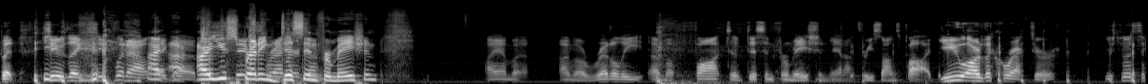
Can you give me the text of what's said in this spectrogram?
But she was like she put out. Are, Like are- uh, are you spreading records on- disinformation? I am a I'm a readily I'm a font of disinformation, man. On Three Songs Pod. You are the corrector. You're supposed to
